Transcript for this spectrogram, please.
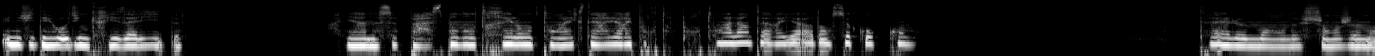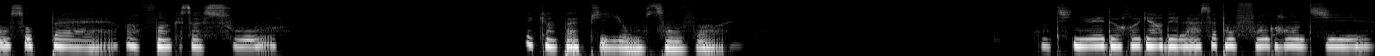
une vidéo d'une chrysalide Rien ne se passe pendant très longtemps à l'extérieur et pourtant, pourtant à l'intérieur dans ce cocon. Tellement de changements s'opèrent afin que ça s'ouvre et qu'un papillon s'envole. Continuez de regarder là cet enfant grandir.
